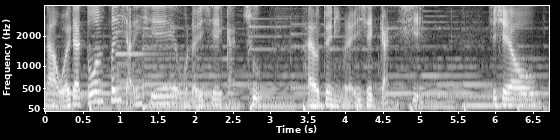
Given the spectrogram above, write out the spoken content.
那我会再多分享一些我的一些感触，还有对你们的一些感谢，谢谢哦。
